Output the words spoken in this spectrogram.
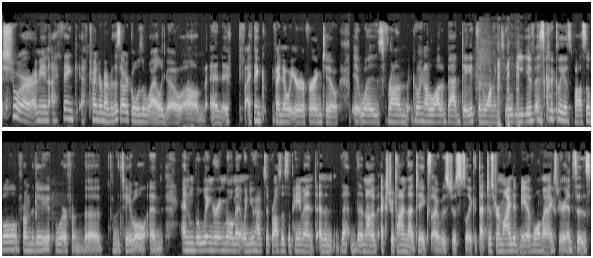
Sure. I mean, I think I'm trying to remember. This article was a while ago, um, and if I think if I know what you're referring to, it was from going on a lot of bad dates and wanting to leave as quickly as possible from the date or from the from the table, and and the lingering moment when you have to process a payment and then the, the amount of extra time that takes. I was just like that. Just reminded me of all my experiences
